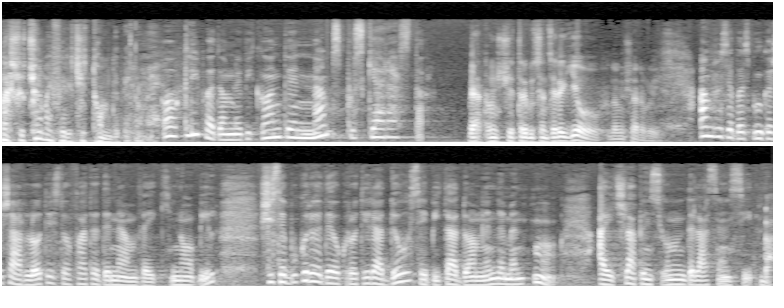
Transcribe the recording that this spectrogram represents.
aș fi cel mai fericit om de pe lume. O clipă, domnule Viconte, n-am spus chiar asta. Pe atunci ce trebuie să înțeleg eu, domnișoară lui? Am vrut să vă spun că Charlotte este o fată de neam vechi, nobil și se bucură de ocrotirea deosebită a doamnei de Maintenon, aici la pensionul de la Saint-Cyr. Da.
